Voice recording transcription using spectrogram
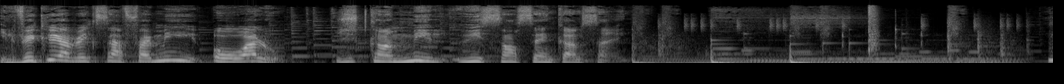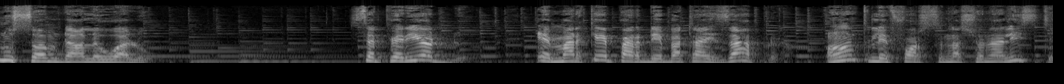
Il vécut avec sa famille au Waalo jusqu'en 1855. Nous sommes dans le Waalo. Cette période est marquée par des batailles âpres entre les forces nationalistes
